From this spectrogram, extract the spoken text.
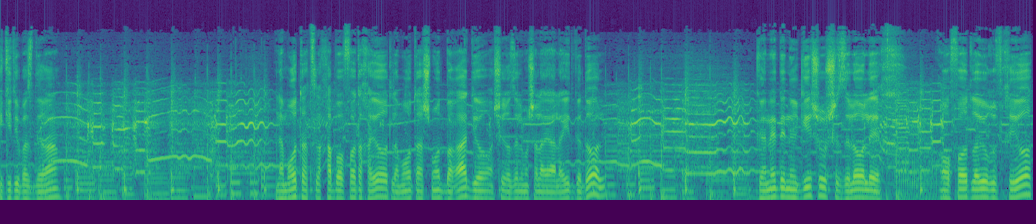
חיכיתי בשדרה. למרות ההצלחה בהופעות החיות, למרות ההשמעות ברדיו, השיר הזה למשל היה להיט גדול, גן עדן הרגישו שזה לא הולך. ההופעות לא היו רווחיות,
